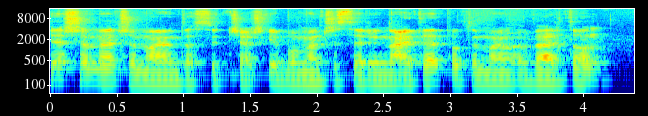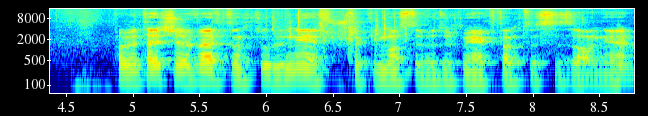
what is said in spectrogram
Pierwsze mecze mają dosyć ciężkie, bo Manchester United, potem mają Everton. Pamiętajcie Everton, który nie jest już taki mocny według mnie jak w tamtym sezonie.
